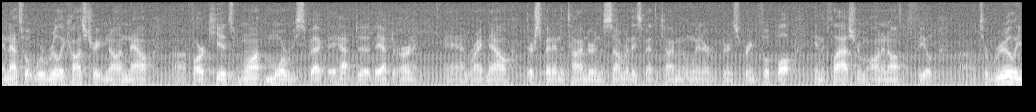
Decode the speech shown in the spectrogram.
and that's what we're really concentrating on now. Uh, if our kids want more respect, they have to they have to earn it. And right now, they're spending the time during the summer. They spent the time in the winter during spring football in the classroom, on and off the field, uh, to really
